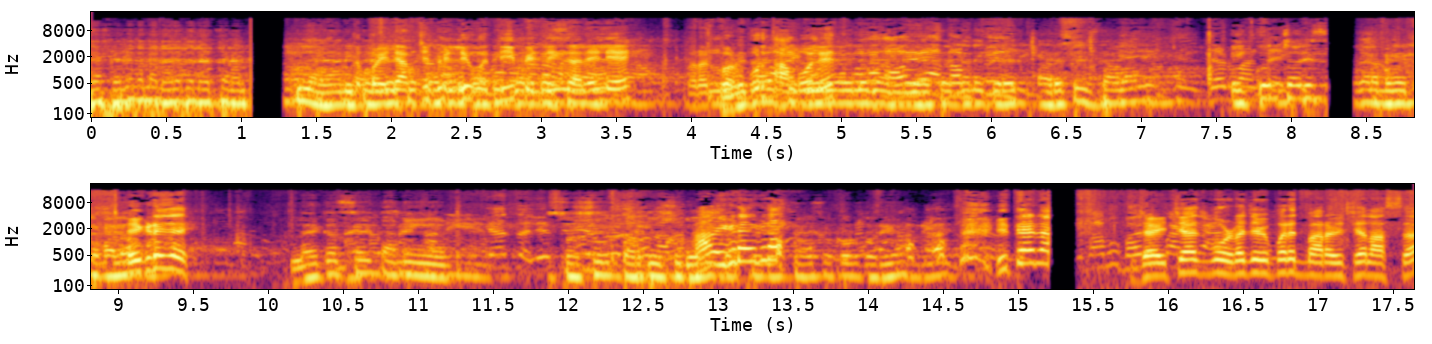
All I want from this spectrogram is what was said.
या स्टेडियमला मॅच मॅचचा मार्ग- तर पहिली आमची फिल्डिंग होती. फिल्डिंग झालेली आहे. रन भरपूर तुम्हाला. इकडे जाय. हा. इथे ना. जयच्याच बोर्डाच्या पेपर आहेत बारावीच्या लास्टचा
